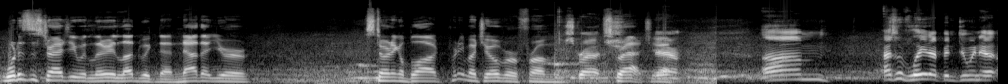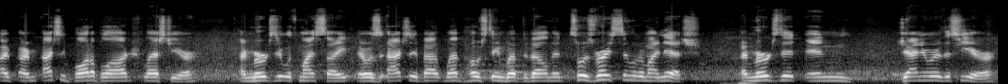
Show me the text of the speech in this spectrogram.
what is the strategy with Larry Ludwig then? Now that you're starting a blog pretty much over from scratch. Scratch, yeah. yeah. Um, as of late, I've been doing it. I, I actually bought a blog last year. I merged it with my site. It was actually about web hosting, web development. So it was very similar to my niche. I merged it in January of this year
